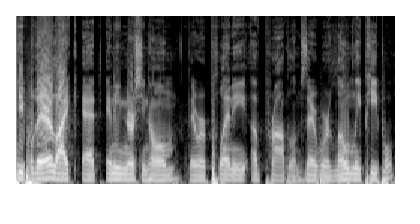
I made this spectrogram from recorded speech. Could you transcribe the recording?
people there, like at any nursing home, there were plenty of problems. There were lonely people.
